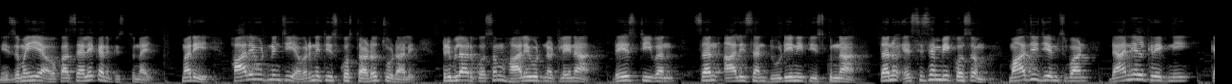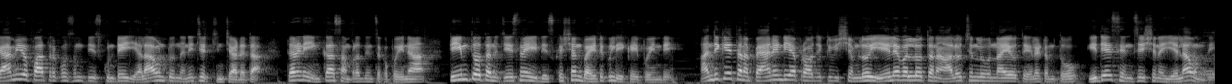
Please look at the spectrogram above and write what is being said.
నిజమయ్యే అవకాశాలే కనిపిస్తున్నాయి. మరి హాలీవుడ్ నుంచి ఎవరిని తీసుకొస్తాడో చూడాలి. ట్రిబుల్ ఆర్ కోసం హాలీవుడ్ నటులైన రే స్టీవన్ సన్ ఆలిసన్ డూడీని తీసుకున్న తను ఎస్ఎస్ఎంబి కోసం మాజీ జేమ్స్ బాండ్ డానియల్ క్రేగ్ని క్యామియో పాత్ర కోసం తీసుకుంటే ఎలా ఉంటుందని చర్చించాడట. తనని ఇంకా సంప్రదించకపోయినా టీంతో తను చేసిన ఈ డిస్కషన్ బయటకు లీక్ అయిపోయింది. అందుకే తన పాన్ ఇండియా ప్రాజెక్టు విషయంలో ఏ లెవెల్లో తన ఆలోచనలు ఉన్నాయో తేలటంతో ఇదే సెన్సేషన్ అయ్యేలా ఉంది.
